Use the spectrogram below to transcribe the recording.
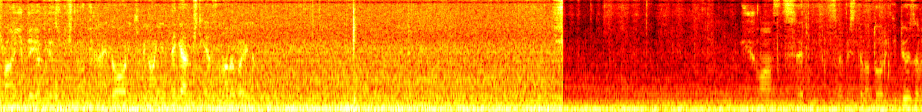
2017'de geldik en son işte araba. Yani doğru 2017'de gelmiştik en son arabayla. Şu an Sır- Sırbistan'a doğru gidiyoruz ama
